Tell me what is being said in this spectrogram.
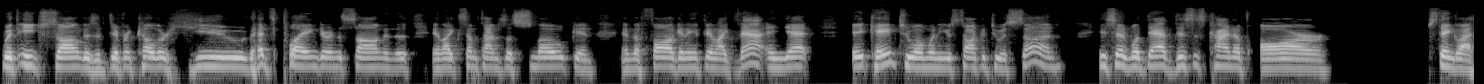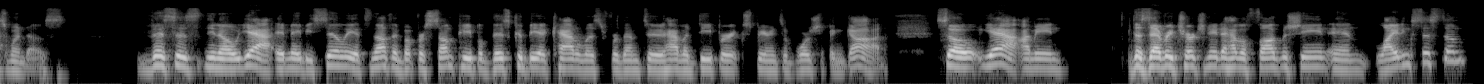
with each song there's a different color hue that's playing during the song and the and like sometimes the smoke and and the fog and anything like that. And yet it came to him when he was talking to his son. He said well dad this is kind of our stained glass windows. This is you know yeah it may be silly it's nothing but for some people this could be a catalyst for them to have a deeper experience of worshiping god. So yeah i mean does every church need to have a fog machine and lighting system?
